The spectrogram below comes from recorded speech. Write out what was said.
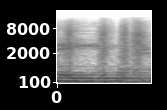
Rampage.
